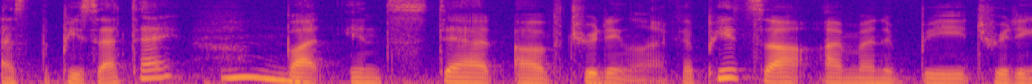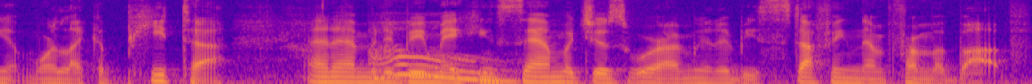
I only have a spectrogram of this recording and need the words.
as the pizzette, Mm. but instead of treating it like a pizza, I'm going to be treating it more like a pita, and I'm going to be making Oh. sandwiches where I'm going to be stuffing them from above.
